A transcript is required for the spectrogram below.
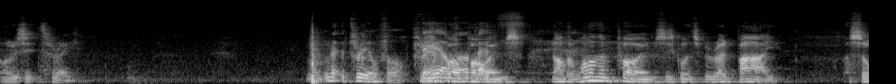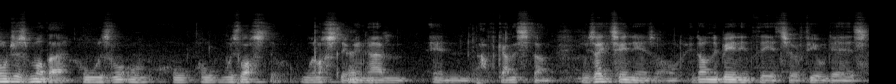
or is it three? Three or four. Three Yeah, or four that's- poems. Now, the one of them poems is going to be read by a soldier's mother who was who, who was lost. We lost him in um, in Afghanistan. He was 18 years old. He'd only been in theatre a few days,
